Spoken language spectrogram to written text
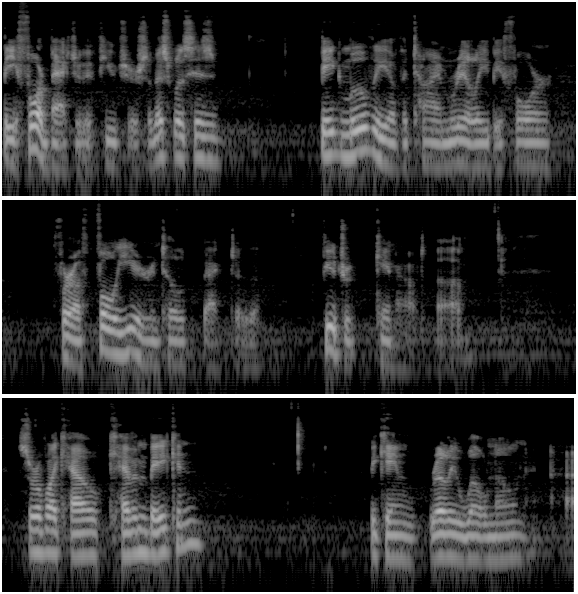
before Back to the Future. So this was his big movie of the time, really, before for a full year until Back to the Future came out. Um, sort of like how Kevin Bacon became really well known uh,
